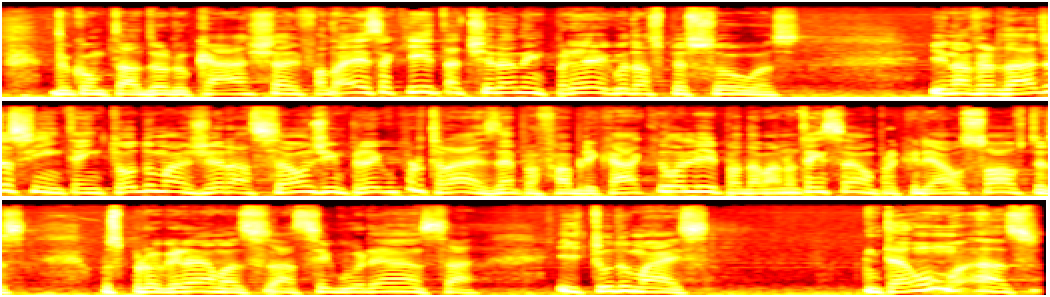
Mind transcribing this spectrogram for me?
do computador do caixa, e falou: ah, Esse aqui está tirando emprego das pessoas. E, na verdade, assim, tem toda uma geração de emprego por trás, né? Para fabricar aquilo ali, para dar manutenção, para criar os softwares, os programas, a segurança e tudo mais. Então, as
